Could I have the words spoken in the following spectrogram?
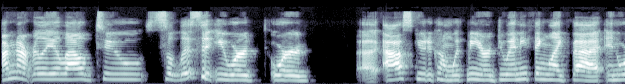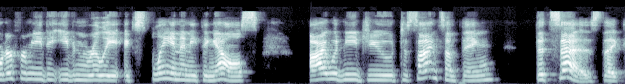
I'm not really allowed to solicit you or or Uh, ask you to come with me or do anything like that in order for me to even really explain anything else i would need you to sign something that says like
